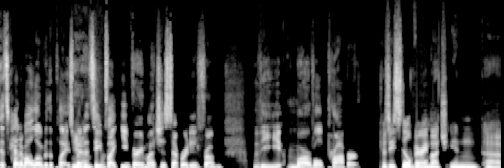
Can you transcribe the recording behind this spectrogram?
it's kind of all over the place. But it seems like he very much is separated from the Marvel proper. because he's still very much in uh,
